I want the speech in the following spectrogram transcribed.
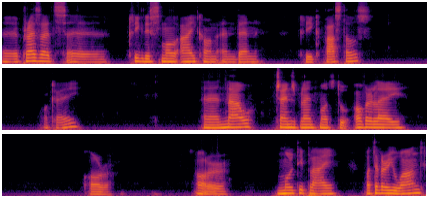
uh, presets uh, click this small icon and then click pastels. Okay. And now change blend mode to overlay or or multiply whatever you want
